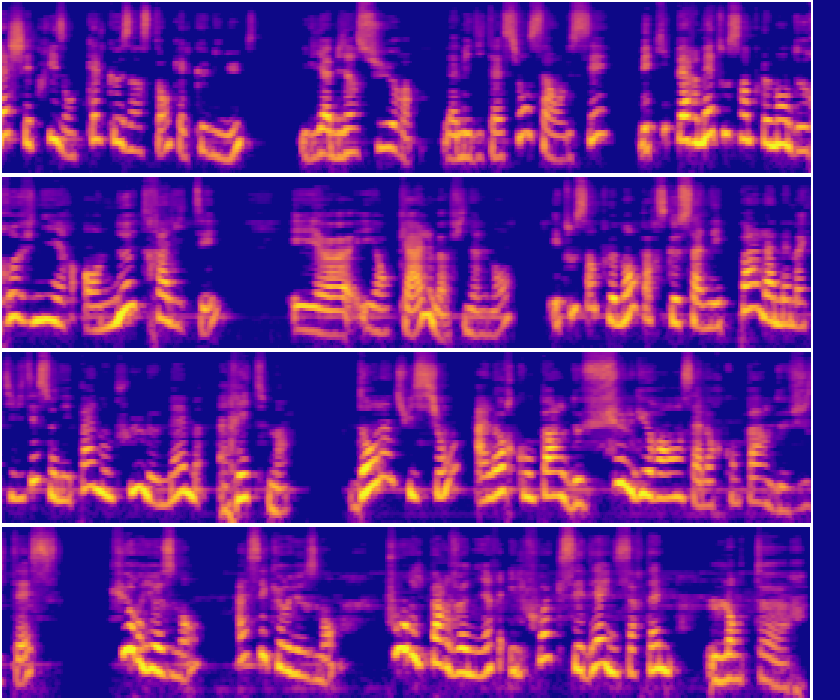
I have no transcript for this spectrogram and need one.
lâcher prise en quelques instants, quelques minutes. Il y a bien sûr la méditation, ça on le sait, mais qui permet tout simplement de revenir en neutralité et, euh, et en calme finalement, et tout simplement parce que ça n'est pas la même activité, ce n'est pas non plus le même rythme. Dans l'intuition, alors qu'on parle de fulgurance, alors qu'on parle de vitesse, curieusement, assez curieusement, pour y parvenir, il faut accéder à une certaine lenteur,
